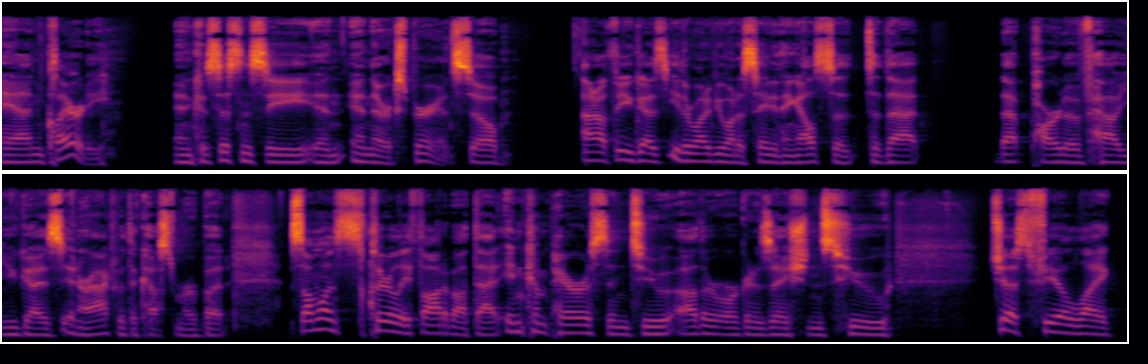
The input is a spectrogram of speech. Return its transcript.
and clarity and consistency in, in their experience. So I don't know if you guys, either one of you want to say anything else to, to that that part of how you guys interact with the customer. But someone's clearly thought about that in comparison to other organizations who just feel like,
